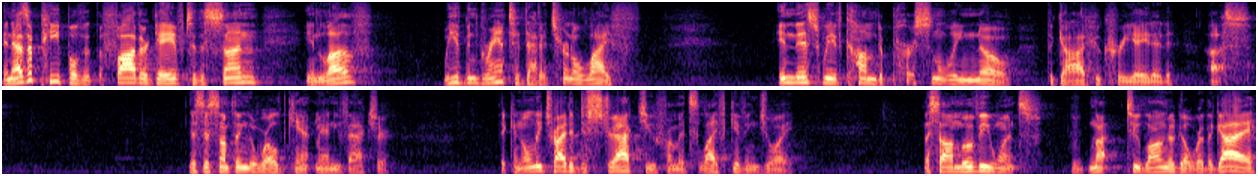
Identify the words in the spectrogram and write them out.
And as a people that the Father gave to the Son in love, we have been granted that eternal life. In this, we have come to personally know the God who created us. This is something the world can't manufacture. It can only try to distract you from its life giving joy. I saw a movie once, not too long ago, where the guy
